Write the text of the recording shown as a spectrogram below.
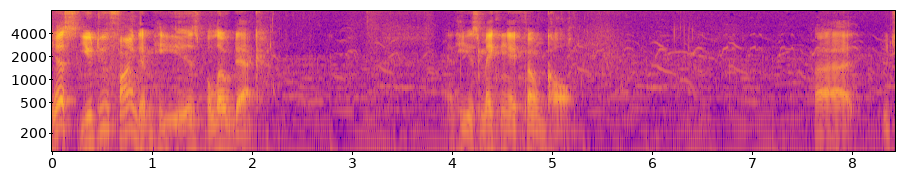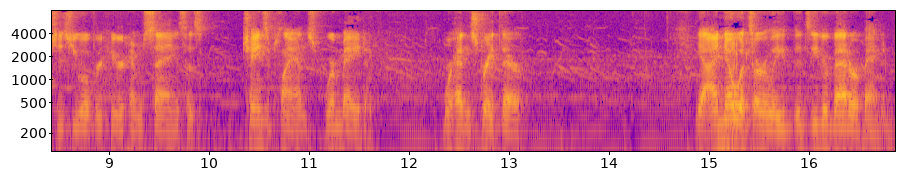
Yes, you do find him. He is below deck. And he is making a phone call. Uh, which is you overhear him saying, says, Chains of plans, we're made. We're heading straight there. Yeah, I know it's early. It's either that or abandoned.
